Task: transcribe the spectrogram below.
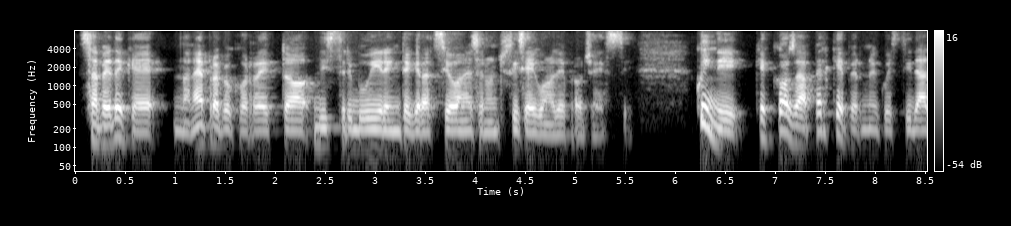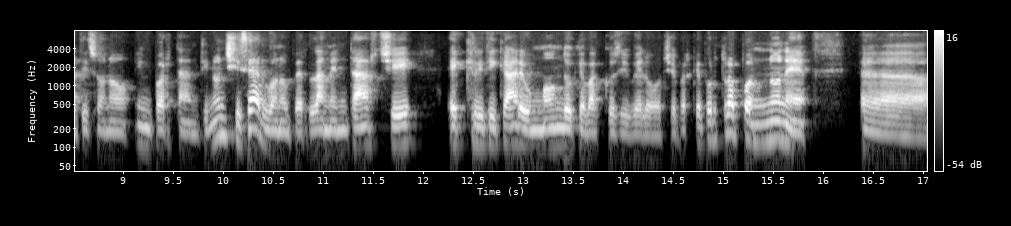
sapete che non è proprio corretto distribuire integrazione se non si seguono dei processi. Quindi, che cosa, perché per noi questi dati sono importanti? Non ci servono per lamentarci e criticare un mondo che va così veloce, perché purtroppo non è eh,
